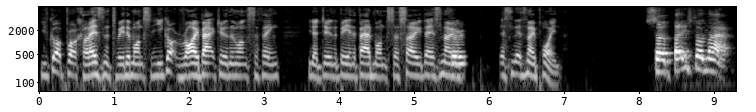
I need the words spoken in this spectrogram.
You've got Brock Lesnar to be the monster. You've got Ryback doing the monster thing. You know, doing the being the bad monster. So there's no there's there's no point. So based on that,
